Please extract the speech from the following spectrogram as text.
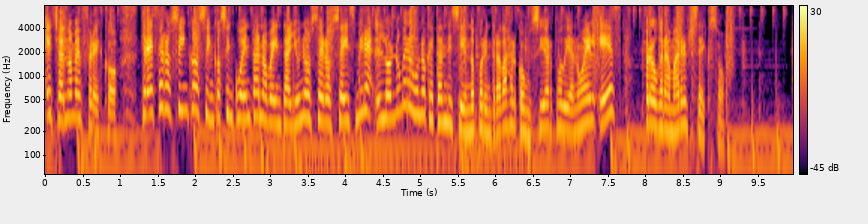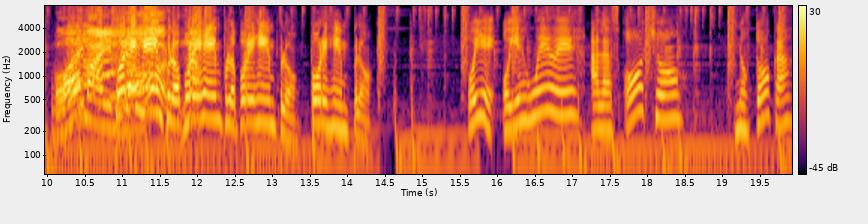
echándome fresco. 305-550-9106. Mira, lo número uno que están diciendo por entradas al concierto de Anuel es programar el sexo. Oh my Por Lord. ejemplo, por No. ejemplo, por ejemplo, por ejemplo. Oye, hoy es jueves, a las 8 nos toca.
